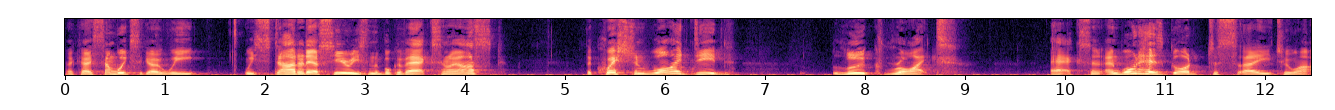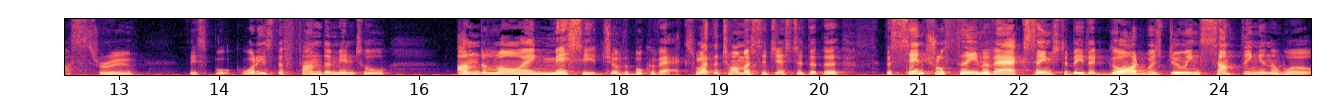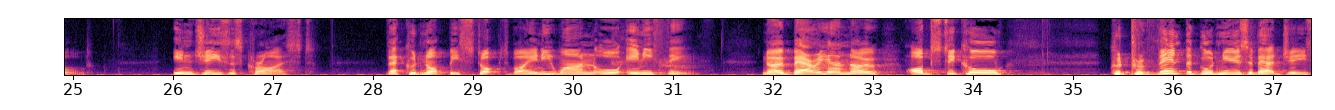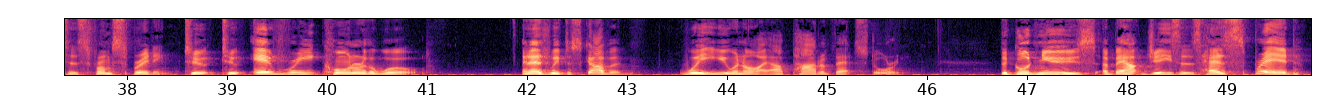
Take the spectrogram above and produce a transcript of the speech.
Okay, some weeks ago we, we started our series in the book of Acts, and I asked the question why did Luke write Acts? And, and what has God to say to us through this book? What is the fundamental underlying message of the book of Acts? Well, at the time I suggested that the, the central theme of Acts seems to be that God was doing something in the world in Jesus Christ that could not be stopped by anyone or anything. No barrier, no obstacle could prevent the good news about Jesus from spreading to, to every corner of the world. And as we've discovered, we, you and I, are part of that story. The good news about Jesus has spread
